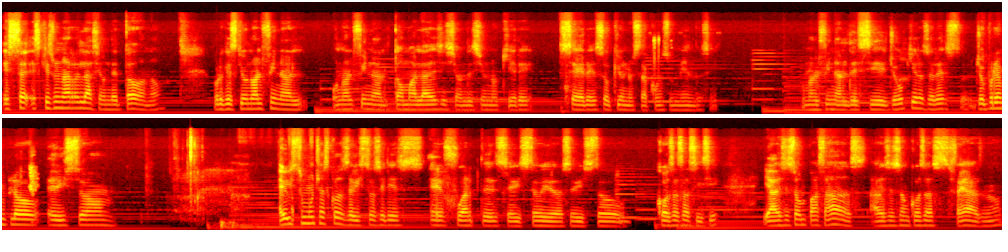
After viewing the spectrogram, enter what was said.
es, es que es una relación de todo, ¿no? Porque es que uno al final, uno al final toma la decisión de si uno quiere ser eso que uno está consumiendo, ¿sí? Uno al final decide, yo quiero hacer esto. Yo, por ejemplo, he visto... He visto muchas cosas, he visto series eh, fuertes, he visto videos, he visto cosas así, sí. Y a veces son pasadas, a veces son cosas feas, ¿no?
